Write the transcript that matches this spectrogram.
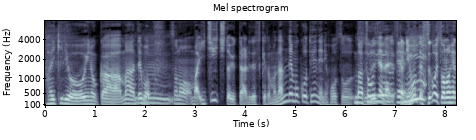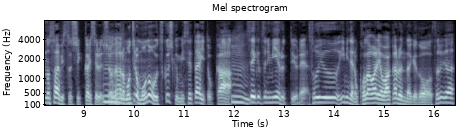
排気量多いのか。まあでも、うんその、まあ11と言ったらあれですけど、まあ何でもこう丁寧に放送すまあそういうるじゃないですか。ええ日本ってすごいその辺のサービスしっかりしてるでしょ。うんだからもちろん物を美しく見せたいとか、うん。清潔に見えるっていうね、そういう意味でのこだわりはわかるんだけど、それが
